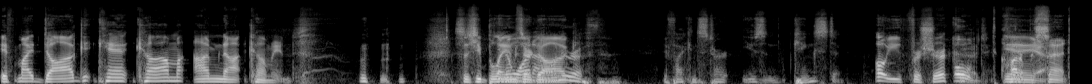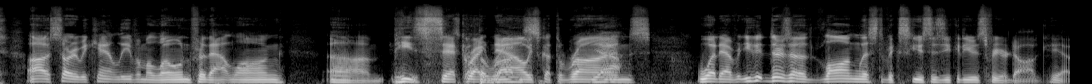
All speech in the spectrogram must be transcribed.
if my dog can't come, I'm not coming. so she You know blames what? her I wonder dog. if, if i can start using kingston Oh, you for sure could. Oh, 100%. Uh, sorry, we can't leave him alone for that long. Um, he's sick got right the now. runs. He's got the runs. Whatever. You could, there's a long list of excuses you could use for your dog. Yeah.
